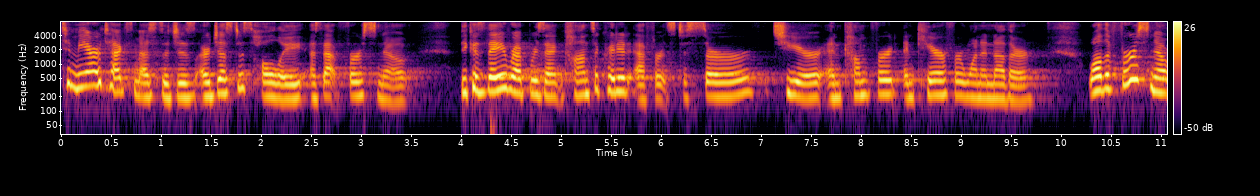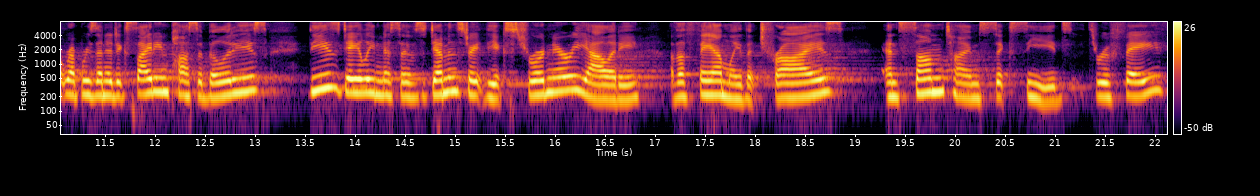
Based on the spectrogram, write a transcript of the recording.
To me, our text messages are just as holy as that first note because they represent consecrated efforts to serve, cheer, and comfort and care for one another. While the first note represented exciting possibilities, these daily missives demonstrate the extraordinary reality of a family that tries and sometimes succeeds through faith,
